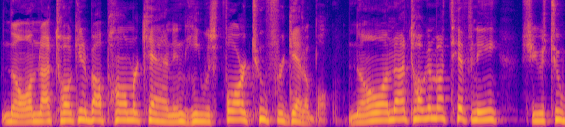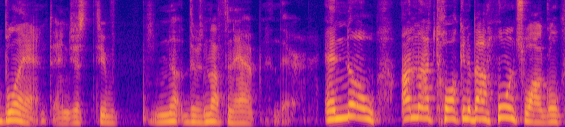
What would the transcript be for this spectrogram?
No, I'm not talking about Palmer Cannon. He was far too forgettable. No, I'm not talking about Tiffany. She was too bland and just there no, there was nothing happening there. And no, I'm not talking about Hornswoggle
